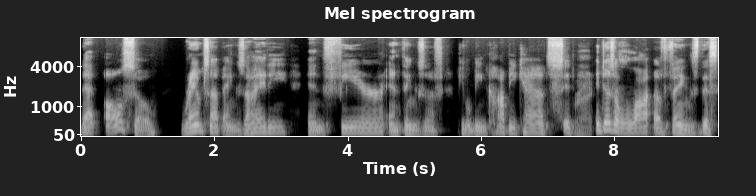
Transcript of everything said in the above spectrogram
that also ramps up anxiety and fear and things of people being copycats. It right. it does a lot of things. This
